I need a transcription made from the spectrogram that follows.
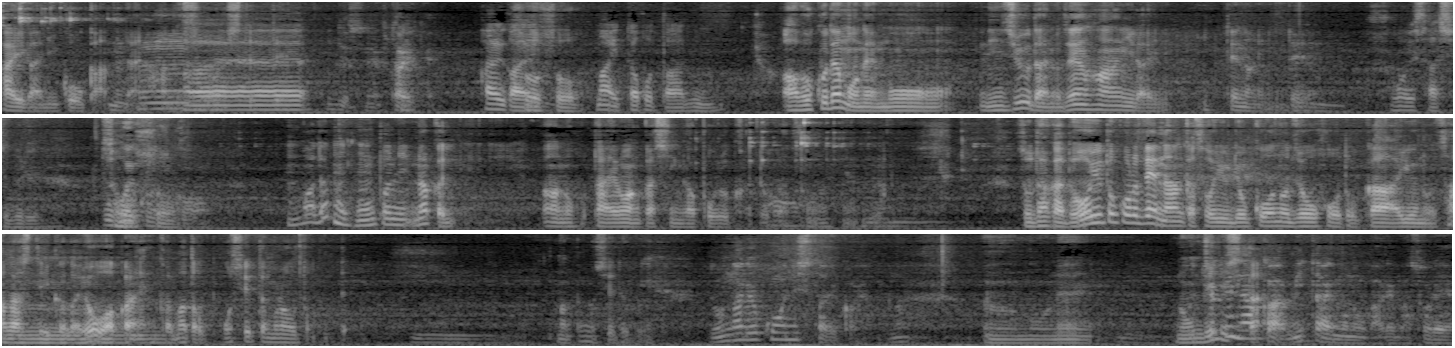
海外に行こうかみたいな話をしてて、へいいですね二人で。ー海外そうそう。まあ行ったことあるあ僕でもねもう20代の前半以来行ってないんで、すごい久しぶり。そうそう。まあでも本当になんかあの台湾かシンガポールかとかその辺のそうだからどういうところでなんかそういう旅行の情報とかいうのを探していいかがよう分からへんからまた教えてもらおうと思って。また教えてくれどんな旅行にしたいかやうんもうねのなんびりし。たなんか見たいものがあればそれ。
